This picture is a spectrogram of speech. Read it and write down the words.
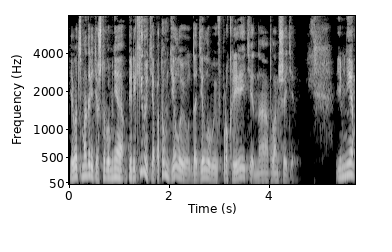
И вот смотрите, чтобы мне перекинуть, я потом делаю, доделываю в Procreate на планшете. И мне,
